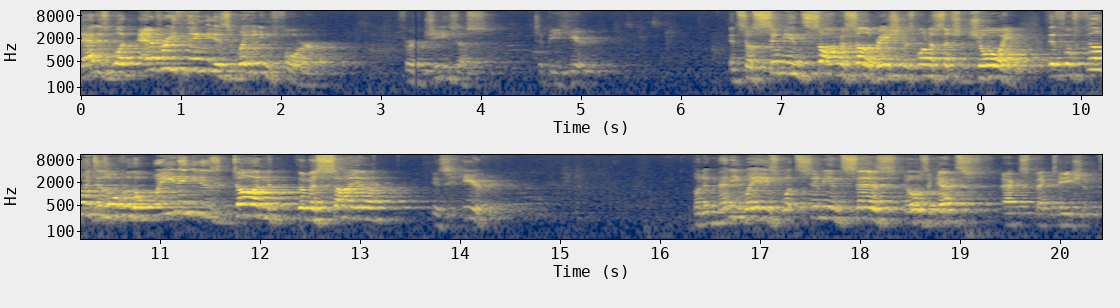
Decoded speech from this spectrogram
that is what everything is waiting for, for Jesus to be here. And so Simeon's song of celebration is one of such joy. The fulfillment is over, the waiting is done, the Messiah is here. But in many ways, what Simeon says goes against expectations.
